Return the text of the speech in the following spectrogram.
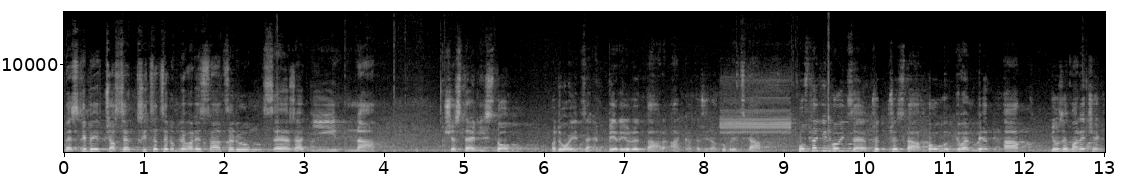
Festiby v čase 37.97 se řadí na šesté místo dvojice Empire Detar a Kateřina Kubrická. Poslední dvojice před přestávkou Gwen Bět a Josef Mareček.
